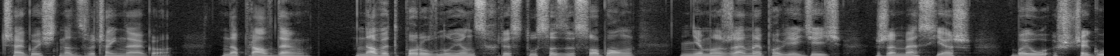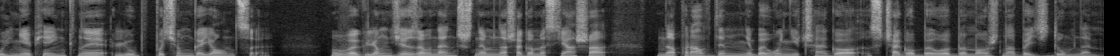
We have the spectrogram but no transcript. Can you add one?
czegoś nadzwyczajnego. Naprawdę, nawet porównując Chrystusa ze sobą, nie możemy powiedzieć, że Mesjasz był szczególnie piękny lub pociągający. W wyglądzie zewnętrznym naszego Mesjasza naprawdę nie było niczego, z czego byłoby można być dumnym.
